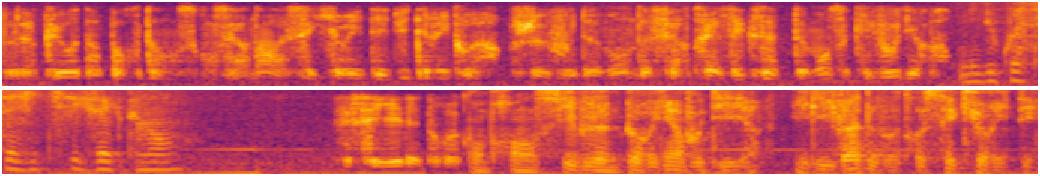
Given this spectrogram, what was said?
de la plus haute importance concernant la sécurité du territoire. Je vous demande de faire très exactement ce qu'il vous dira. Mais de quoi s'agit-il exactement? Essayez d'être compréhensif, je ne peux rien vous dire. Il y va de votre sécurité.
